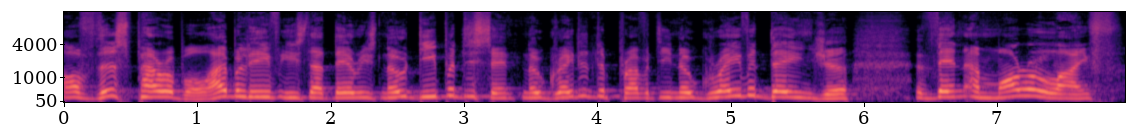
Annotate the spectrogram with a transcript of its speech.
of this parable, I believe, is that there is no deeper descent, no greater depravity, no graver danger than a moral life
